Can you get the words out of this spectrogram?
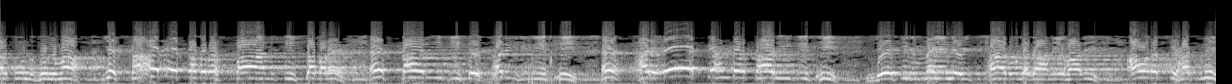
اتن ظلم یہ سارے قبرستان کی قبر ہے تاریخی سے بھری ہوئی تھی ہر ایک کے اندر تاریخی تھی، لیکن میں نے جھاڑو لگانے والی عورت کے حق میں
